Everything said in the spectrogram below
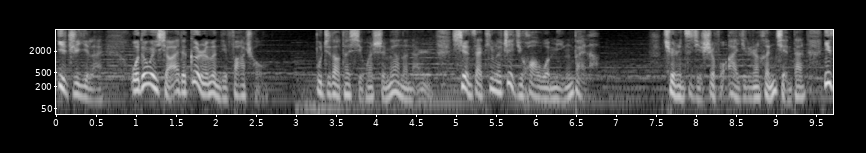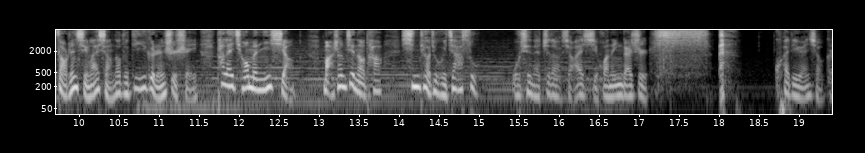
一直以来，我都为小爱的个人问题发愁，不知道她喜欢什么样的男人。现在听了这句话，我明白了。确认自己是否爱一个人很简单，你早晨醒来想到的第一个人是谁？他来敲门，你想马上见到他，心跳就会加速。我现在知道小爱喜欢的应该是 快递员小哥。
